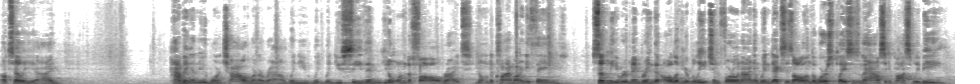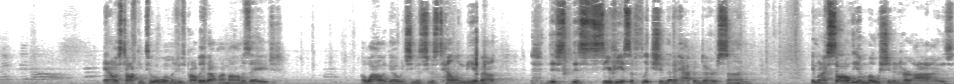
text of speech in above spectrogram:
I'll tell you, I having a newborn child run around when you when, when you see them, you don't want them to fall, right? You don't want them to climb on anything. Suddenly you're remembering that all of your bleach and 409 and Windex is all in the worst places in the house it could possibly be. And I was talking to a woman who's probably about my mom's age a while ago, and she was she was telling me about this this serious affliction that had happened to her son. And when I saw the emotion in her eyes,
